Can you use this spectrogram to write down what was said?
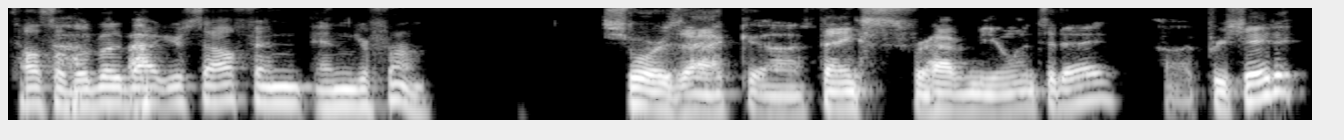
Tell us a little bit about yourself and, and your firm. Sure, Zack. Uh, thanks for having me on today. I uh, appreciate it.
